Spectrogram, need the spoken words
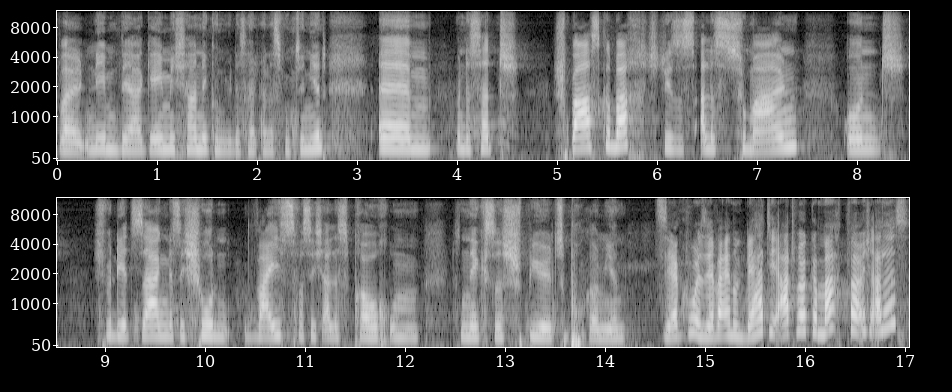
weil neben der Game-Mechanik und wie das halt alles funktioniert. Ähm, und das hat Spaß gemacht, dieses alles zu malen. Und ich würde jetzt sagen, dass ich schon weiß, was ich alles brauche, um das nächste Spiel zu programmieren. Sehr cool, sehr beeindruckend. Wer hat die Artwork gemacht bei euch alles?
